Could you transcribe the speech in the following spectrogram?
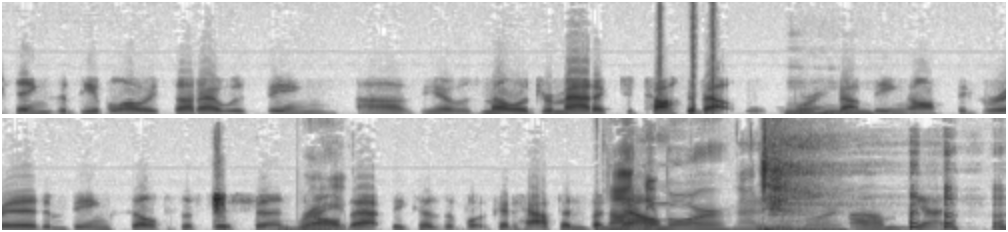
things that people always thought I was being, uh, you know, was melodramatic to talk about worrying Mhm. about being off the grid and being self-sufficient and all that because of what could happen. But not now, anymore. Not anymore. um, yeah,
